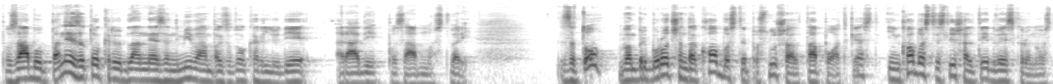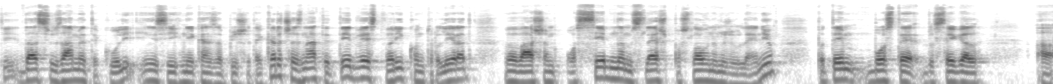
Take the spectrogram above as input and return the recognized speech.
pozabil, pa ne zato, ker bi bila nezanimiva, ampak zato, ker ljudje radi pozabimo stvari. Zato vam priporočam, da ko boste poslušali ta podcast in ko boste slišali te dve skrivnosti, da si vzamete kuli in si jih nekaj zapišete. Ker če znate te dve stvari kontrolirati v vašem osebnem, slash poslovnem življenju, potem boste dosegli uh,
